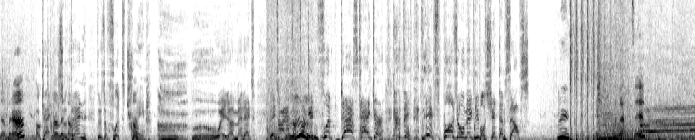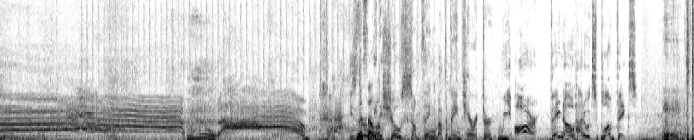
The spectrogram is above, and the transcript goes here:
Dobra. Okay, Mamy so to. then there's a flipped train. Wait a minute! It's a, it's a mm. fucking flipped gas tanker! the, the explosion will make people shit themselves! Hmm. Dobra, cyk. Is there a way Wesoło. to show something about the main character? We are! They know how to explode things.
